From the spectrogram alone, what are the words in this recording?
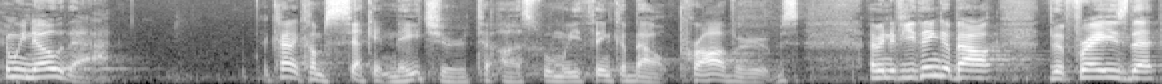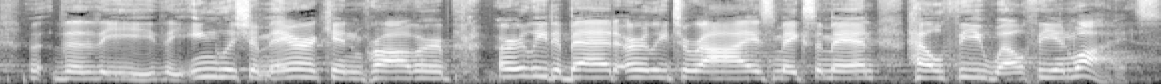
And we know that. It kind of comes second nature to us when we think about Proverbs. I mean, if you think about the phrase that the, the, the English American proverb, early to bed, early to rise, makes a man healthy, wealthy, and wise.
